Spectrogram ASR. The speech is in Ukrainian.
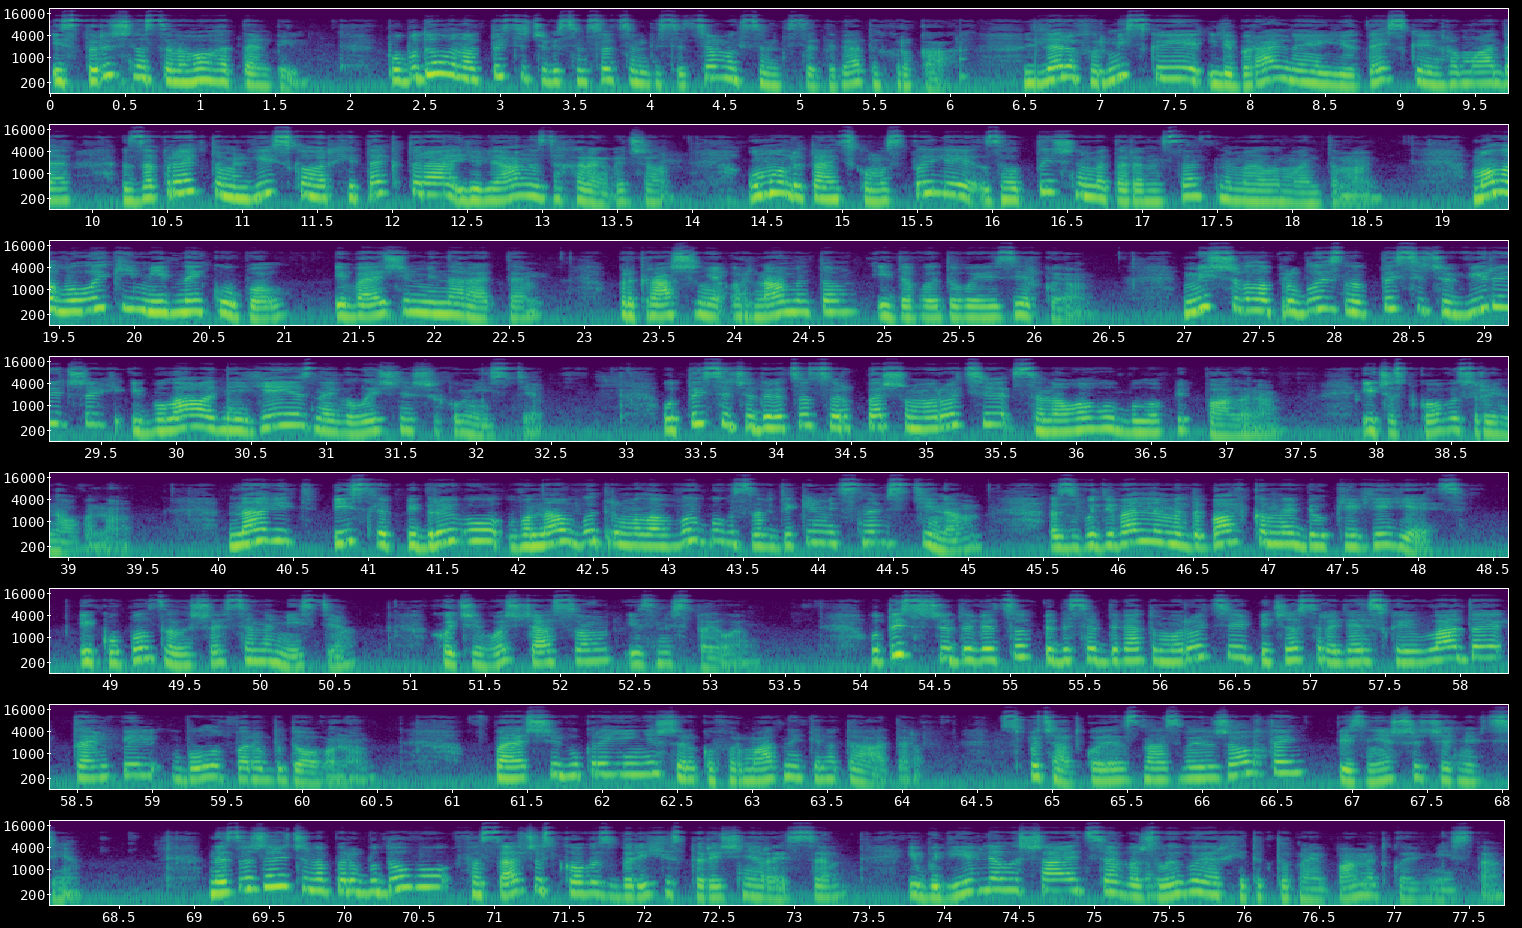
Історична синагога Темпіль побудована в 1877-79 роках для реформістської ліберальної юдейської громади за проектом львівського архітектора Юліана Захаревича у мавританському стилі з готичними та ренесансними елементами. Мала великий мідний купол і вежі мінарети, прикрашені орнаментом і Давидовою зіркою. Вміщувала приблизно тисячу віруючих і була однією з найвеличніших у місті. У 1941 році синагогу було підпалено і частково зруйновано. Навіть після підриву вона витримала вибух завдяки міцним стінам з будівельними добавками білків яєць, і купол залишився на місці, хоч його з часом і змістили. У 1959 році під час радянської влади темпіль було перебудовано. Вперше в Україні широкоформатний кінотеатр. Спочатку з назвою Жовтень, пізніше Чернівці. Незважаючи на перебудову, фасад частково зберіг історичні риси, і будівля лишається важливою архітектурною пам'яткою міста.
